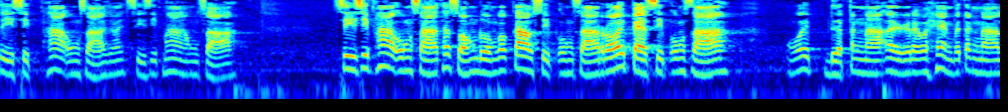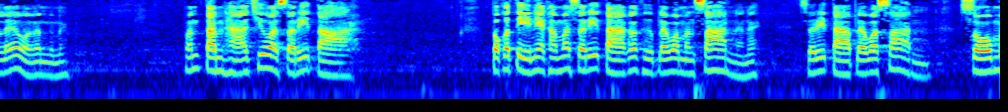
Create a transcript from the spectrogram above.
สี่สิบห้าองศาใช่ไหมสี่สิบห้าองศาสี่สิบห้าองศา ถ้าสองดวงก็เก้าสิบองศาร้อยแปดสิบองศาโอ้ยเดือดตั้งนานเอ้ยก็ได้ว่าแห้งไปตั้งนานแล้วเหมือนกันนะ มันตันหาชื่อว่าสริตา ปกติเนี่ยคำว่าสริตาก็คือแปลว่ามันซ่านนะนะสริตาแปลว่าซ่าน โสม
